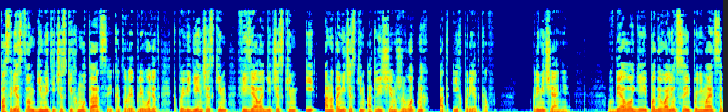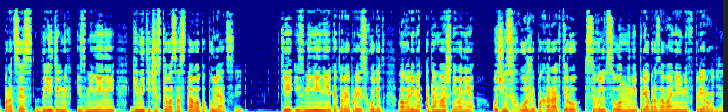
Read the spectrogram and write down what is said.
посредством генетических мутаций, которые приводят к поведенческим, физиологическим и анатомическим отличиям животных от их предков. Примечание. В биологии под эволюцией понимается процесс длительных изменений генетического состава популяции. Те изменения, которые происходят во время одомашнивания – очень схожи по характеру с эволюционными преобразованиями в природе.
